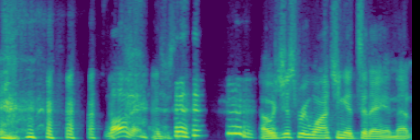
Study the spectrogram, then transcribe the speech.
Love I just- it. I was just rewatching it today, and that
